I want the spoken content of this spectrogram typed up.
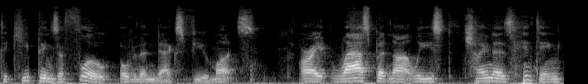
to keep things afloat over the next few months. All right, last but not least, China is hinting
